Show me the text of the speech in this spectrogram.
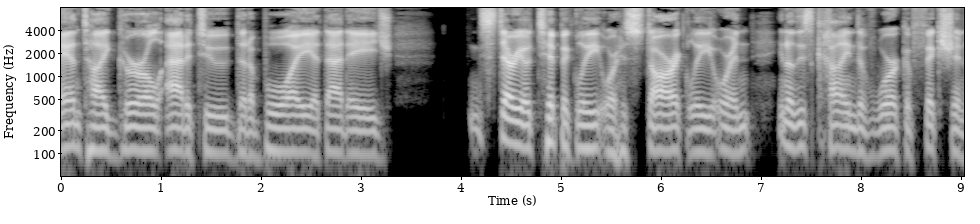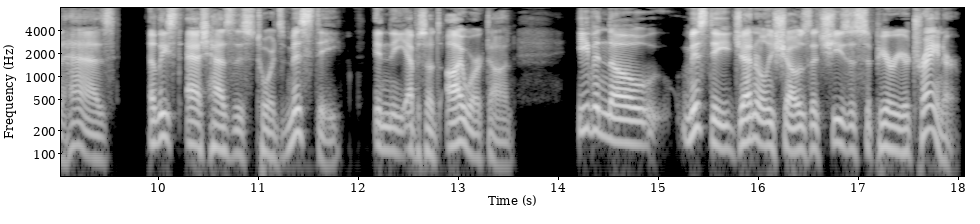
anti girl attitude that a boy at that age stereotypically or historically or in you know this kind of work of fiction has. At least ash has this towards misty in the episodes i worked on. Even though misty generally shows that she's a superior trainer.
